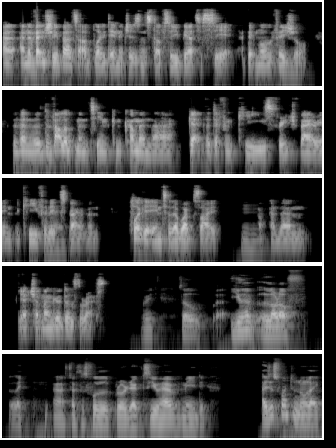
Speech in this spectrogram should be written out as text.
and, and eventually be able to upload images and stuff, so you'd be able to see it a bit more visual. Then the development team can come in there, get the different keys for each variant, the key for the Right. experiment, plug it into their website, Mhm. and then yeah, Checkmango does the rest. Great. So uh, you have a lot of like uh, successful products you have made. I just want to know like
